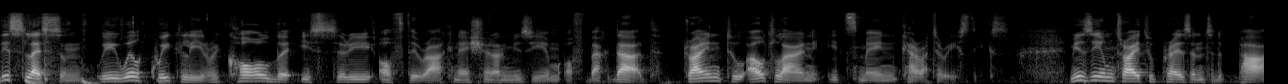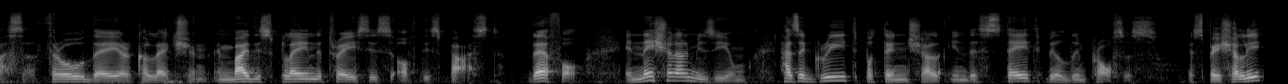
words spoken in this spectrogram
In this lesson, we will quickly recall the history of the Iraq National Museum of Baghdad, trying to outline its main characteristics. Museums try to present the past through their collection and by displaying the traces of this past. Therefore, a national museum has a great potential in the state-building process, especially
